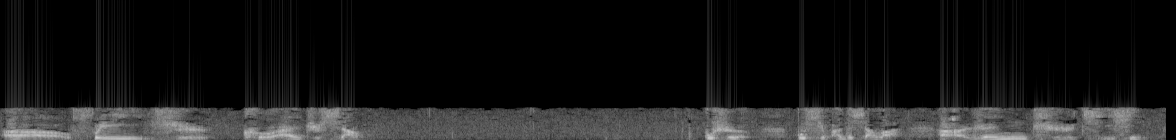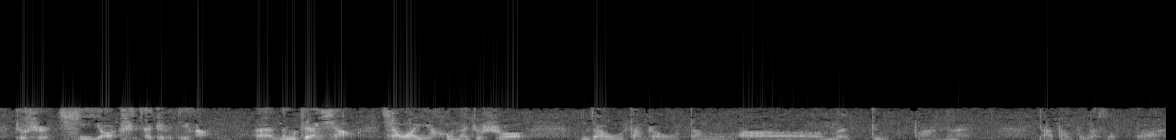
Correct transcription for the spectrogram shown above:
啊，非是可爱之相，不是不喜欢的相了啊。人持其性，就是心要持在这个地方。哎，那么这样想想完以后呢，就说你在无当着无当啊，没丢把呢，那当不了说吧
